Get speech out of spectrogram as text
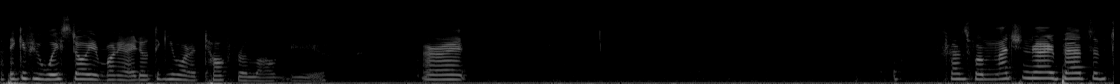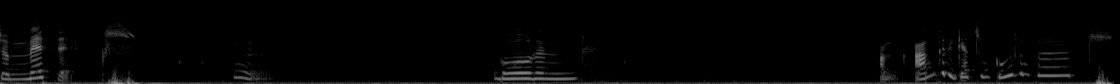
I think if you waste all your money, I don't think you want to talk for long, do you? Alright. Transform legendary pets into mythics. Hmm. Golden. I'm I'm gonna get some golden pets.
